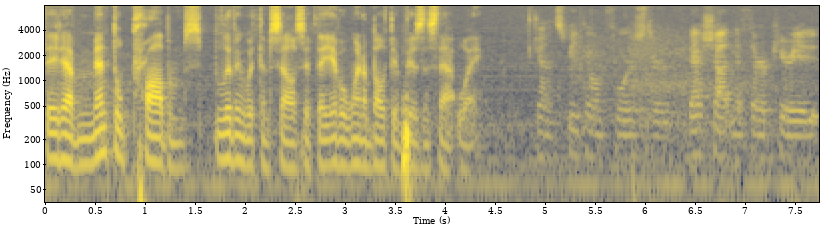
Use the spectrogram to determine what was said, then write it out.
they'd have mental problems living with themselves if they ever went about their business that way. John, speaking on Forrester, that shot in the third period,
